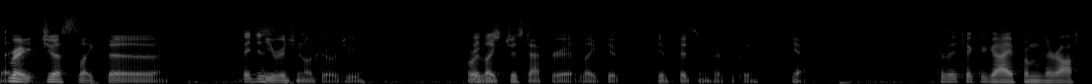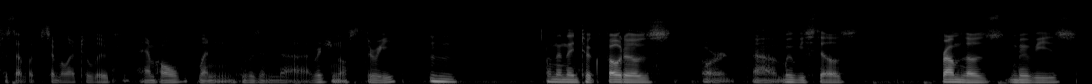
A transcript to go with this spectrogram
but right. Just like the they just the original trilogy, or like just- just, after it, like it it fits him perfectly. Yeah, because they took a guy from their office that looked similar to luke Hamill when he was in the originals three Mhm. and then they took photos or uh, movie stills from those movies,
